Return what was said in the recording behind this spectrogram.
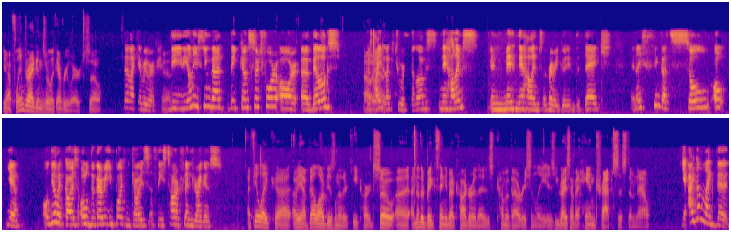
yeah, flame dragons are like everywhere. So They're like everywhere. Yeah. The the only thing that they can search for are uh, Belogs, oh, because yeah. I like to run Belogs, Nehalems, and Nehalems are very good in the deck. And I think that's all. Oh yeah, all the other cards, all the very important cards at least, are Flame Dragons. I feel like, uh, oh yeah, Bellog is another key card. So uh, another big thing about Kagero that has come about recently is you guys have a hand trap system now. Yeah, I don't like the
